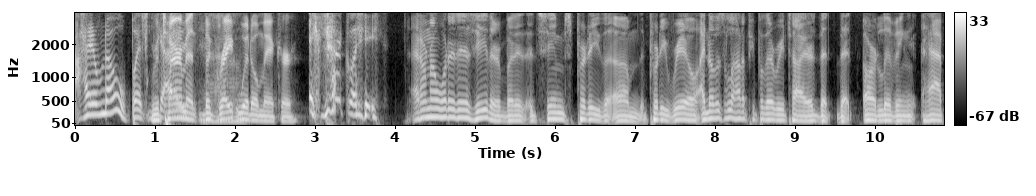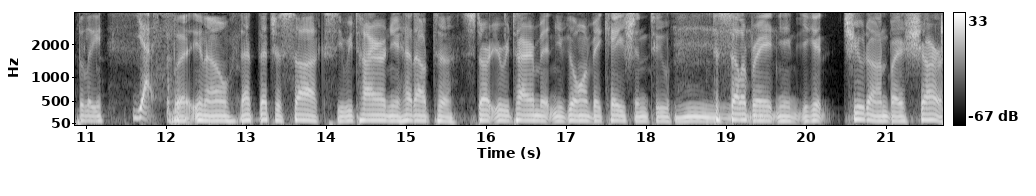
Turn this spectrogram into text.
I don't know, but Retirement, guys- the great ah. widowmaker. exactly. I don't know what it is either, but it, it seems pretty um, pretty real. I know there's a lot of people that are retired that that are living happily, Yes. but you know that that just sucks. You retire and you head out to start your retirement, and you go on vacation to to celebrate, and you, you get chewed on by a shark.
